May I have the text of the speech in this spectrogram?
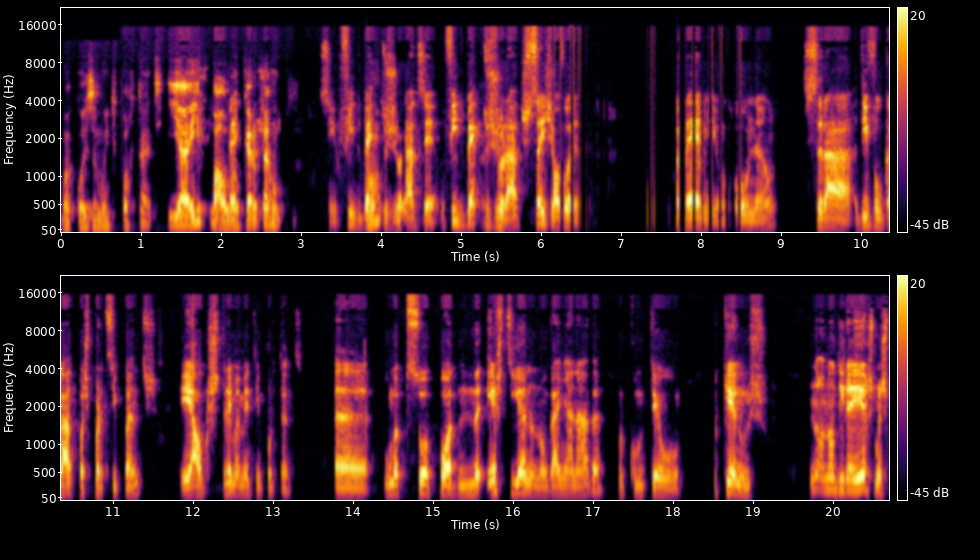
uma coisa muito importante. E aí, Paulo, eu quero perguntar. Sim, o feedback Como? dos jurados é. O feedback dos jurados, seja qual for prémio ou não será divulgado para os participantes é algo extremamente importante. Uh, uma pessoa pode, este ano, não ganhar nada porque cometeu pequenos, não, não direi erros, mas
